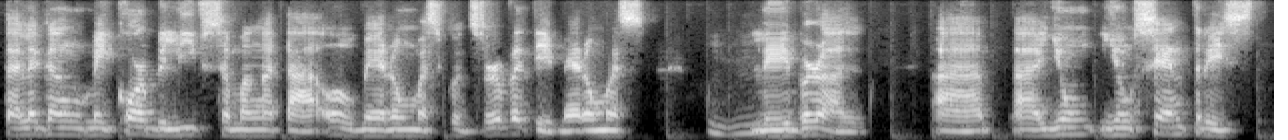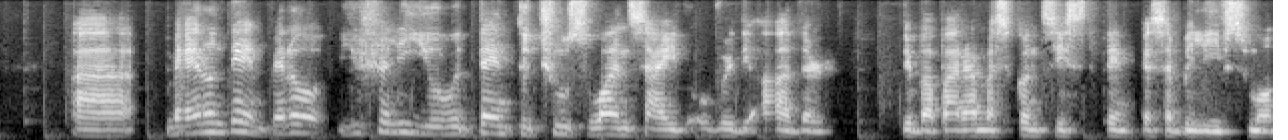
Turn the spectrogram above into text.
Talagang may core beliefs sa mga tao. Merong mas conservative, merong mas Mhm. liberal. Ah, ah, yung yung centrist ah meron din pero usually you would tend to choose one side over the other. 'Di ba? Para mas consistent ka sa beliefs mo.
